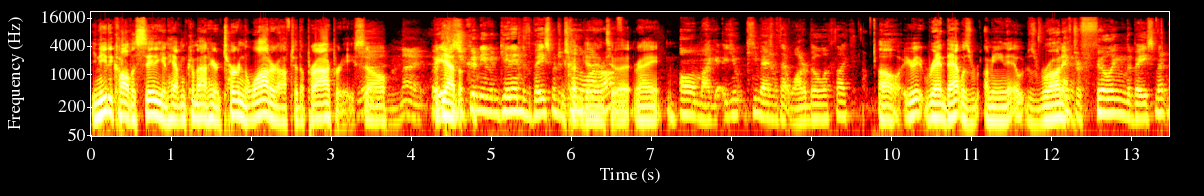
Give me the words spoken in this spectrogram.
you need to call the city and have them come out here and turn the water off to the property. So Good night. Yeah, yeah, 'cause the- you couldn't even get into the basement to you turn couldn't the get into off. it, right? Oh my god! You, can you imagine what that water bill looked like Oh, it ran. That was. I mean, it was running. after filling the basement?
